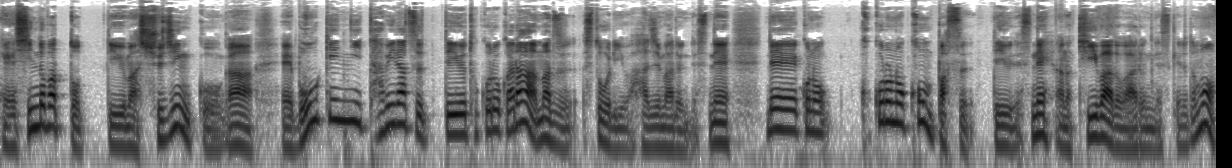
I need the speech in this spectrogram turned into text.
えー、シンドバットっていう、まあ、主人公が、えー、冒険に旅立つっていうところから、まずストーリーは始まるんですね。で、この心のコンパスっていうですね、あの、キーワードがあるんですけれども、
